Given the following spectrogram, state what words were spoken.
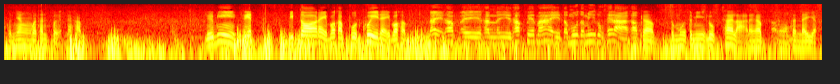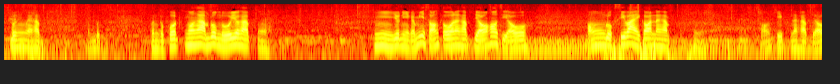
เพิ่นยังบ่ท่านเปิดนะครับ หรือมีเฟซติดต่อได้บ่ครับ พูดคุยได้บ่ครับ ได้ครับไอ้คันนี้ทักเฟซมาไอ้ตะมูตะมิลูกเทล่าครับ ครับสมมุติจะมีลูกชายหลานะครับครับเอ่อท่านใดอยากเบิ่งนะครับเบิ่งเพิ่นก็โพสต์งวงามลงหนูอยู่ครับเออนี่อยู่นี่ก็มีสองตัวนะครับ เดี๋ยวเฮาสิเอาของลูกซีไว้ก่อนนะครับอืมสองคลิปนะครับ เดี๋ยว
